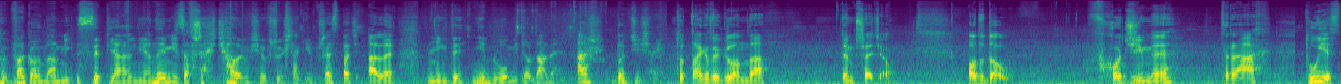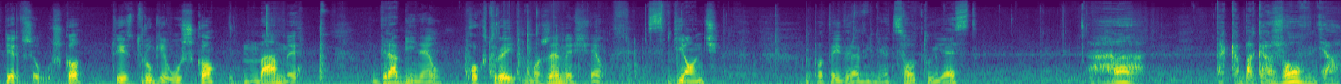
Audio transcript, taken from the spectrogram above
wagonami sypialnianymi. Zawsze chciałem się w czymś takim przespać, ale nigdy nie było mi to dane. Aż do dzisiaj. To tak wygląda ten przedział. Od dołu wchodzimy, trach. Tu jest pierwsze łóżko, tu jest drugie łóżko. Mamy drabinę, po której możemy się spiąć. Po tej drabinie, co tu jest? Aha, taka bagażownia.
